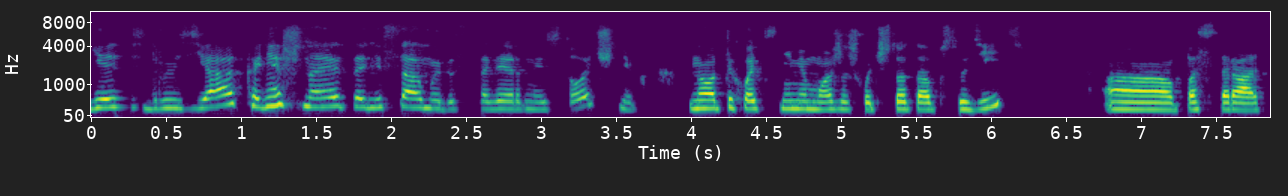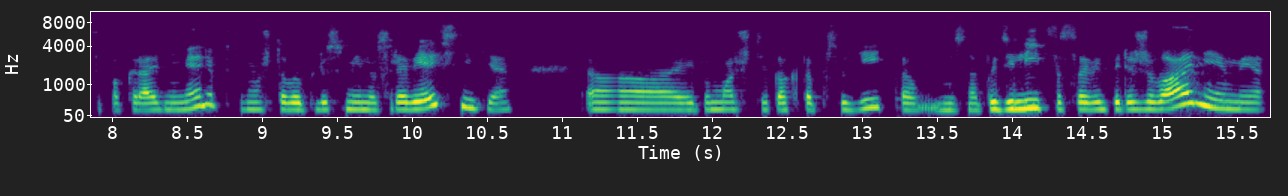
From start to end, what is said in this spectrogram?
есть друзья, конечно, это не самый достоверный источник, но ты хоть с ними можешь хоть что-то обсудить, а, постараться, по крайней мере, потому что вы плюс-минус ровесники, а, и вы можете как-то обсудить, там, не знаю, поделиться своими переживаниями.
